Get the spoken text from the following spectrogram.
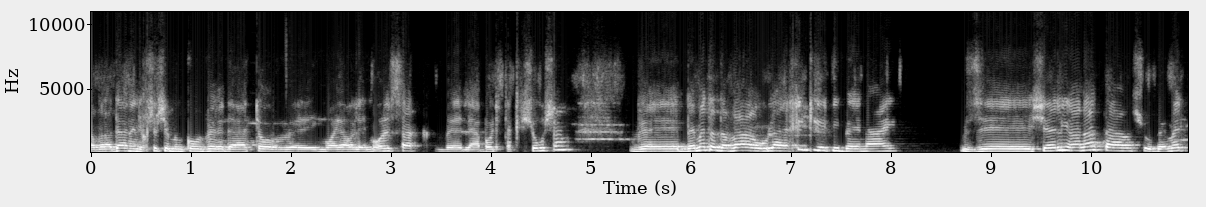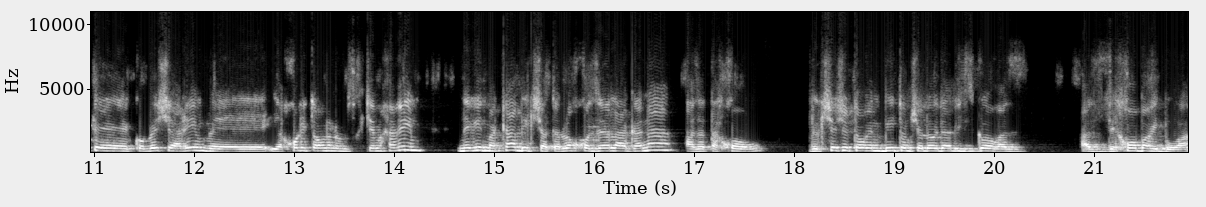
אבל עדיין אני חושב שבמקום ורד היה טוב אם הוא היה עולה עם אולסק ולעבוד את הקישור שם. ובאמת הדבר אולי הכי קריטי בעיניי זה שאלירן עטר, שהוא באמת כובש שערים ויכול לתרום לנו במשחקים אחרים, נגד מכבי כשאתה לא חוזר להגנה אז אתה חור, וכשיש את אורן ביטון שלא יודע לסגור אז, אז זה חור בריבוע,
